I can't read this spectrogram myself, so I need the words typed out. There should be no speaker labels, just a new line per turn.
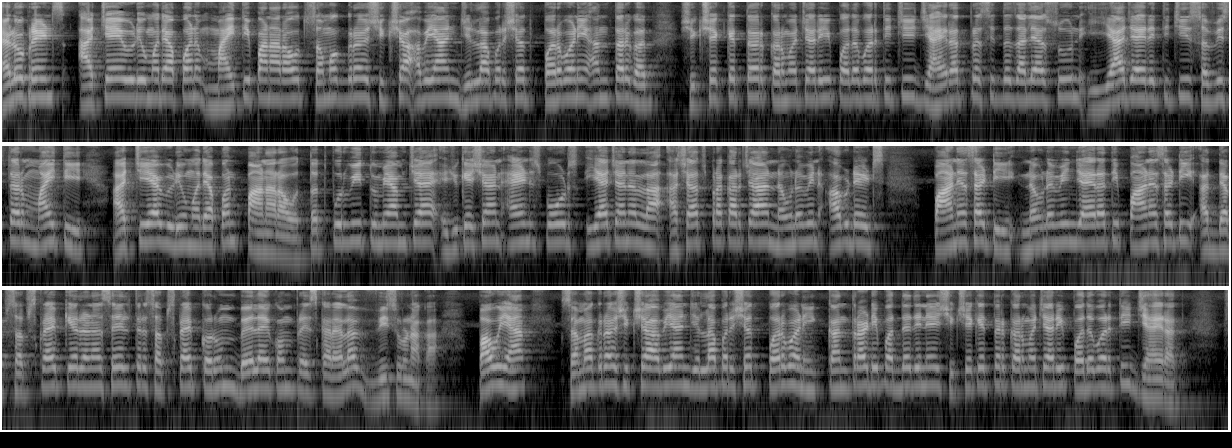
Hello friends आजच्या या व्हिडिओमध्ये आपण माहिती पाहणार आहोत समग्र शिक्षा अभियान जिल्हा परिषद परभणी अंतर्गत शिक्षकेतर कर्मचारी पदभरतीची जाहिरात प्रसिद्ध झाली असून या जाहिरातीची सविस्तर माहिती आजच्या या व्हिडिओमध्ये आपण पाहणार आहोत. तत्पूर्वी तुम्ही आमच्या एज्युकेशन अँड स्पोर्ट्स या चॅनलला अशाच प्रकारच्या नवनवीन अपडेट्स पाहण्यासाठी नवनवीन जाहिराती पाहण्यासाठी अद्याप सबस्क्राईब केलं नसेल तर सबस्क्राईब करून बेल आयकॉन प्रेस करायला विसरू नका. पाहूया. समग्र शिक्षा अभियान जिल्हा परिषद परभणी कंत्राटी पद्धतीने शिक्षकेतर कर्मचारी पदभरती जाहिरात.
